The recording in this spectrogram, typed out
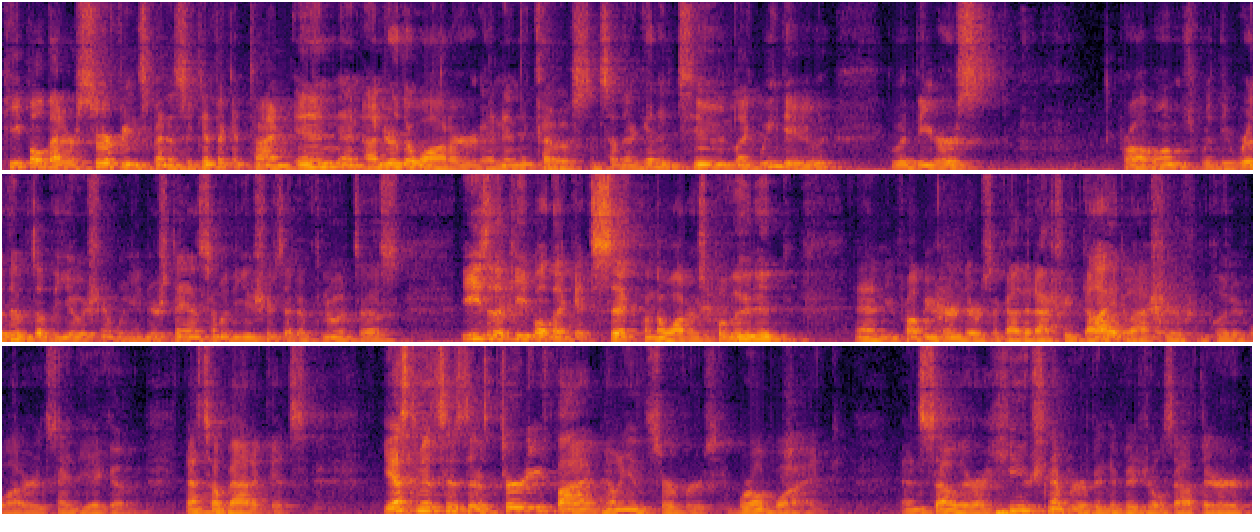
People that are surfing spend a significant time in and under the water and in the coast, and so they're getting tuned like we do with the Earth's problems, with the rhythms of the ocean. We understand some of the issues that influence us. These are the people that get sick when the water's polluted, and you probably heard there was a guy that actually died last year from polluted water in San Diego. That's how bad it gets. The estimate says there's 35 million surfers worldwide. And so there are a huge number of individuals out there.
